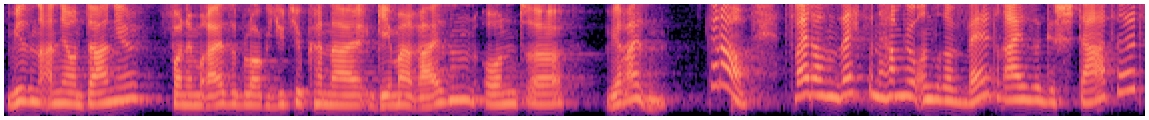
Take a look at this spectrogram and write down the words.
wir sind Anja und Daniel von dem Reiseblog YouTube-Kanal Geh mal reisen und äh, wir reisen. Genau. 2016 haben wir unsere Weltreise gestartet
